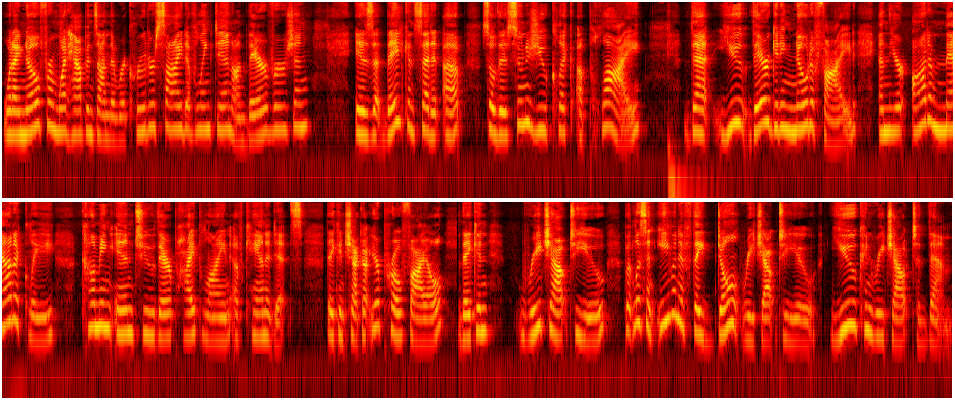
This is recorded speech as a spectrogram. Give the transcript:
What I know from what happens on the recruiter side of LinkedIn on their version is that they can set it up so that as soon as you click apply, that you they're getting notified and you're automatically coming into their pipeline of candidates. They can check out your profile. They can reach out to you. But listen, even if they don't reach out to you, you can reach out to them.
